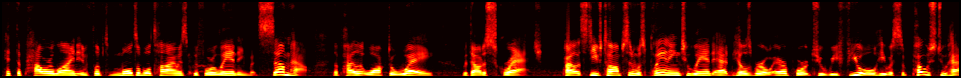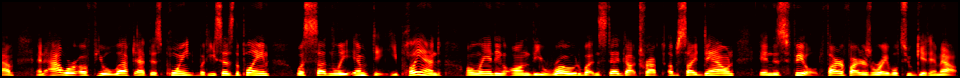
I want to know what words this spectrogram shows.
hit the power line and flipped multiple times before landing, but somehow the pilot walked away without a scratch. Pilot Steve Thompson was planning to land at Hillsboro Airport to refuel. He was supposed to have an hour of fuel left at this point, but he says the plane was suddenly empty. He planned on landing on the road, but instead got trapped upside down in this field. Firefighters were able to get him out.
